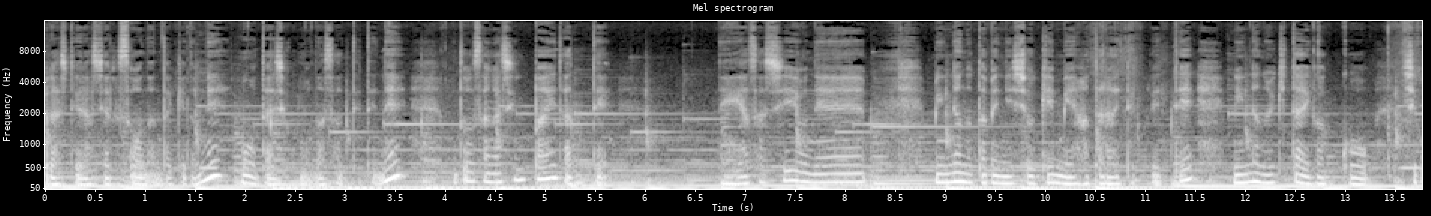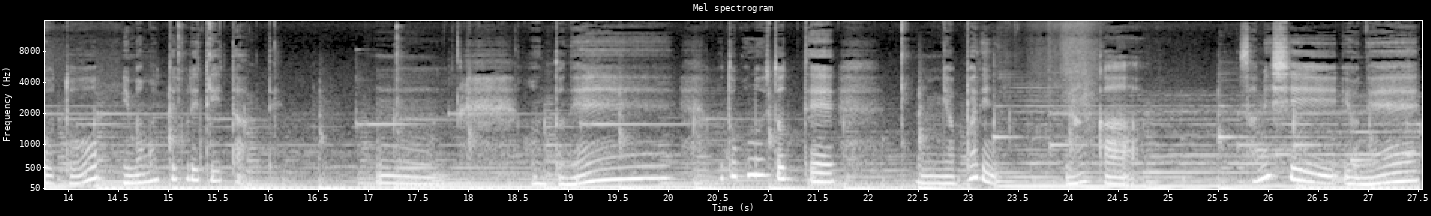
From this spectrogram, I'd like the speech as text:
暮らしていらっしゃるそうなんだけどね。もう退職もなさっててね。お父さんが心配だって。ね優しいよね。みんなのために一生懸命働いてくれてみんなの行きたい学校仕事を見守ってくれていたって。うん。ほんとね。男の人って、ん、やっぱりなんか寂しいよね。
